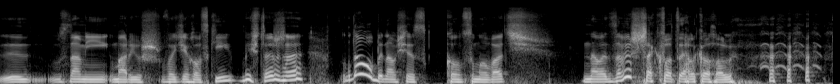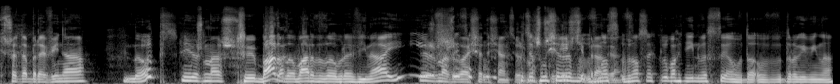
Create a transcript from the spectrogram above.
y, z nami Mariusz Wojciechowski, myślę, że udałoby nam się skonsumować nawet za wyższe kwoty alkohol. trzy dobre wina No, już masz, czy bardzo, bardzo dobre wina i i już masz jesteśmy- 20 tysięcy, już Chociaż myślę, że 30 w, prawie. w nocnych klubach nie inwestują w, do, w drogie wina,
